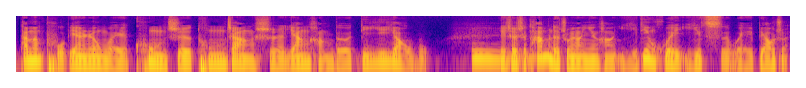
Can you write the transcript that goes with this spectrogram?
他们普遍认为控制通胀是央行的第一要务。嗯，也就是他们的中央银行一定会以此为标准。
